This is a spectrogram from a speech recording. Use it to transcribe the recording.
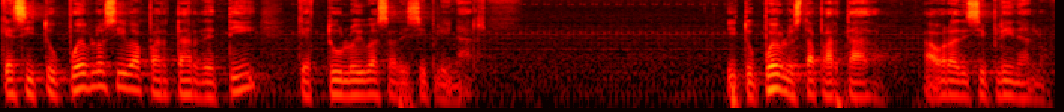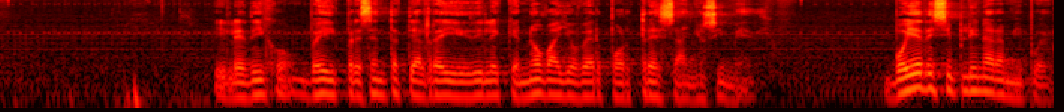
que si tu pueblo se iba a apartar de ti, que tú lo ibas a disciplinar. Y tu pueblo está apartado, ahora disciplínalo. Y le dijo, ve y preséntate al rey y dile que no va a llover por tres años y medio. Voy a disciplinar a mi pueblo.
